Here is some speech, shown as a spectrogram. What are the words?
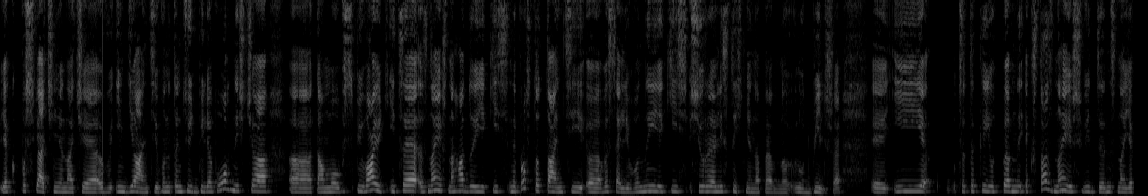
як посвячення, наче в індіанці, вони танцюють біля вогнища, е, там співають, і це знаєш, нагадує якісь не просто танці веселі, вони якісь сюрреалістичні, напевно, ну, більше. І це такий от певний екстаз, знаєш, від не знаю, як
